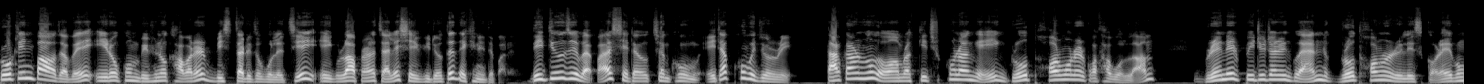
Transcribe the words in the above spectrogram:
প্রোটিন পাওয়া যাবে এরকম বিভিন্ন খাবারের বিস্তারিত বলেছি, এইগুলো আপনারা চাইলে সেই ভিডিওতে দেখে নিতে পারেন। দ্বিতীয় যে ব্যাপার, সেটা হচ্ছে ঘুম, এটা খুবই জরুরি। তার কারণ হলো, আমরা কিছুক্ষণ আগেই গ্রোথ হরমোনের কথা বললাম। ব্রেনের pituitary gland growth hormone release করে এবং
